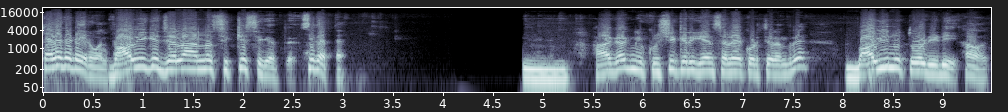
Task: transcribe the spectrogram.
ಕೆಳಗಡೆ ಇರುವಂತ. ಬಾವಿಗೆ ಜಲ ಅನ್ನೋ ಸಿಕ್ಕಿ ಸಿಗತ್ತೆ. ಸಿಗತ್ತೆ. ಹಾಗಾಗಿ ನೀವು ಕೃಷಿಕರಿಗೆ ಏನ್ ಸಲಹೆ ಕೊಡ್ತೀರಂದ್ರೆ ಬಾವಿನೂ ತೋಡಿಡಿ. ಹೌದು.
